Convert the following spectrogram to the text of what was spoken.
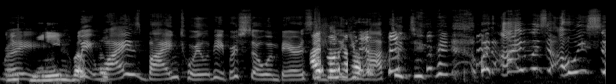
right. Need, but, Wait, like, why is buying toilet paper so embarrassing? I don't like, know. You have to do it. But I was always so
